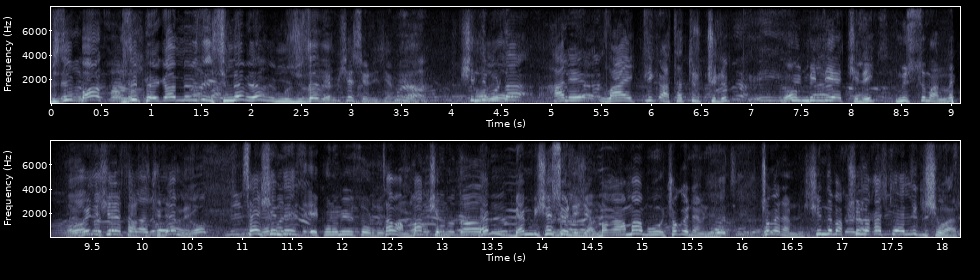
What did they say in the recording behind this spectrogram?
Bizim bak bizim peygamberimizin içinde bile bir mucizedir. Bir şey söyleyeceğim. Şimdi burada hani laiklik, Atatürkçülük, milliyetçilik, Müslümanlık böyle şeyler tartışıyor değil mi? Sen şimdi Ekonomiyi sorduk. Tamam bak şimdi ben, ben bir şey söyleyeceğim bak ama bu çok önemli. Çok önemli. Şimdi bak şurada kaç 50 kişi var.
